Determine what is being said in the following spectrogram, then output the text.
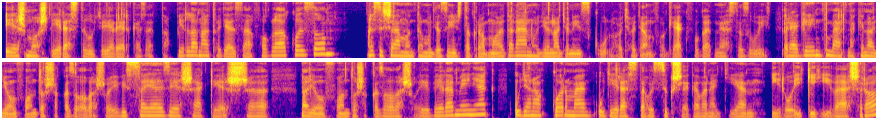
és most érezte úgy, hogy elérkezett a pillanat, hogy ezzel foglalkozzon. Azt is elmondtam hogy az Instagram oldalán, hogy ő nagyon izgul, hogy hogyan fogják fogadni ezt az új regényt, mert neki nagyon fontosak az olvasói visszajelzések, és nagyon fontosak az olvasói vélemények. Ugyanakkor meg úgy érezte, hogy szüksége van egy ilyen írói kihívásra,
